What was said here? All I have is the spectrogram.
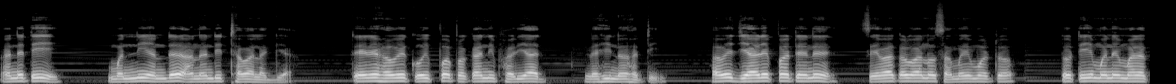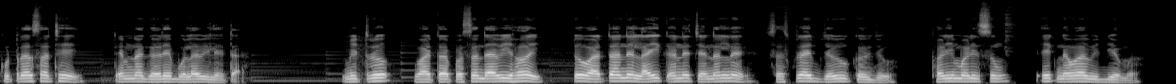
અને તે મનની અંદર આનંદિત થવા લાગ્યા. તેણે હવે કોઈ પણ પ્રકારની ફરિયાદ રહી ન હતી. હવે જ્યારે પણ તેને સેવા કરવાનો સમય મળતો, તો તે મને મારા કૂતરા સાથે તેમના ઘરે બોલાવી લેતા. મિત્રો, વાર્તા પસંદ આવી હોય, તો વાર્તાને લાઈક અને ચેનલને સબસ્ક્રાઈબ જરૂર કરજો. ફરી મળીશું એક નવા વિડીયોમાં.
